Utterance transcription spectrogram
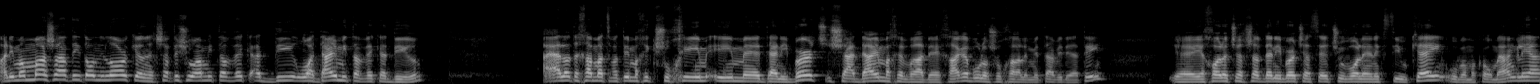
אני ממש אהבתי את אוני לורקן אני חשבתי שהוא היה מתאבק אדיר הוא עדיין מתאבק אדיר. היה לו את אחד מהצוותים הכי קשוחים עם אה, דני ברץ' שעדיין בחברה דרך אגב הוא לא שוחרר למיטב ידיעתי. אה, יכול להיות שעכשיו דני ברץ' יעשה את שובו ל-NXT UK הוא במקור מאנגליה.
